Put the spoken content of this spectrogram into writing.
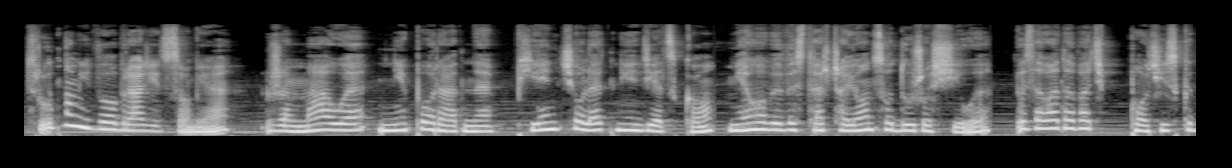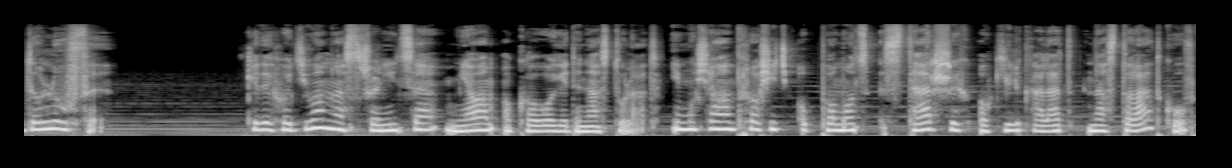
Trudno mi wyobrazić sobie, że małe, nieporadne, pięcioletnie dziecko miałoby wystarczająco dużo siły, by załadować pocisk do lufy. Kiedy chodziłam na strzelnicę, miałam około 11 lat i musiałam prosić o pomoc starszych o kilka lat nastolatków,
